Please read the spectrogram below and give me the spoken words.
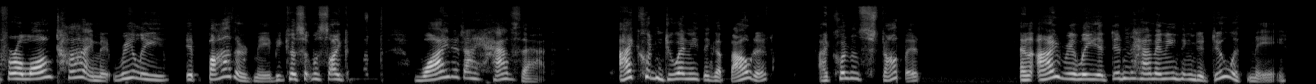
for a long time it really it bothered me because it was like why did i have that? I couldn't do anything about it. I couldn't stop it. And i really it didn't have anything to do with me.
